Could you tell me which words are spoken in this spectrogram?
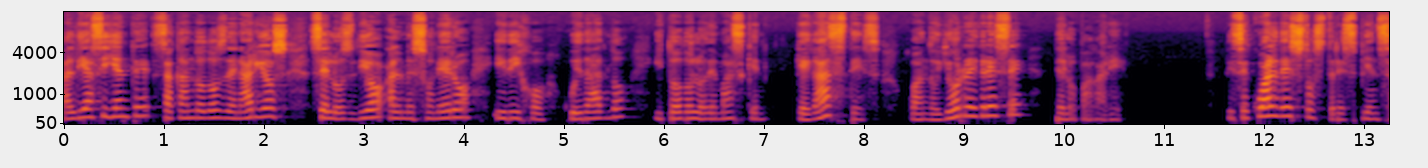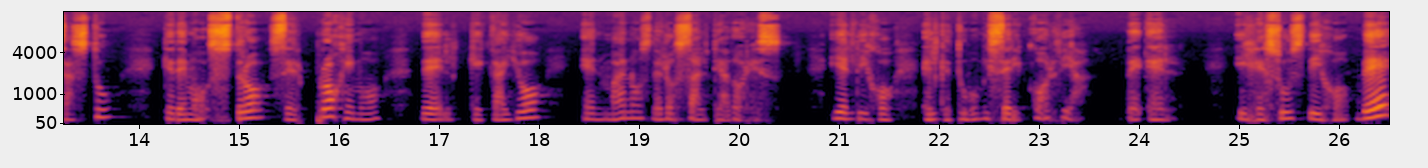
Al día siguiente, sacando dos denarios, se los dio al mesonero y dijo, cuidadlo y todo lo demás que, que gastes, cuando yo regrese, te lo pagaré. Dice, ¿cuál de estos tres piensas tú que demostró ser prójimo del que cayó en manos de los salteadores? Y él dijo, el que tuvo misericordia de él. Y Jesús dijo, ve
